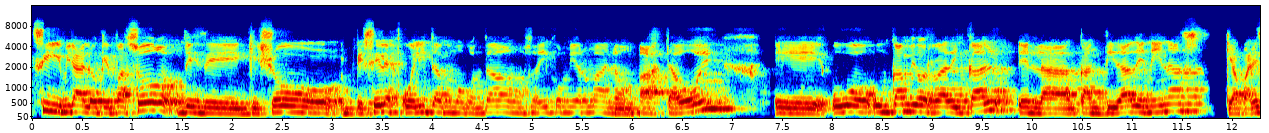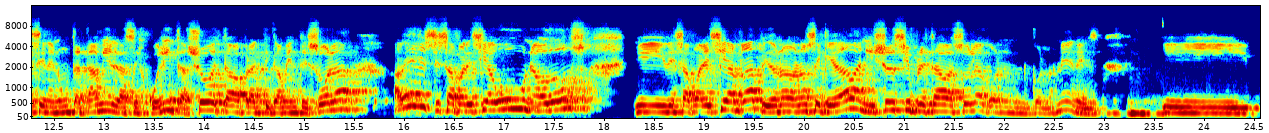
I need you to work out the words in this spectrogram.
Sí, mira, lo que pasó desde que yo empecé la escuelita, como contábamos ahí con mi hermano, hasta hoy, eh, hubo un cambio radical en la cantidad de nenas que aparecen en un tatami en las escuelitas. Yo estaba prácticamente sola, a veces aparecía una o dos y desaparecían rápido, no, no se quedaban y yo siempre estaba sola con, con los nenes. Y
